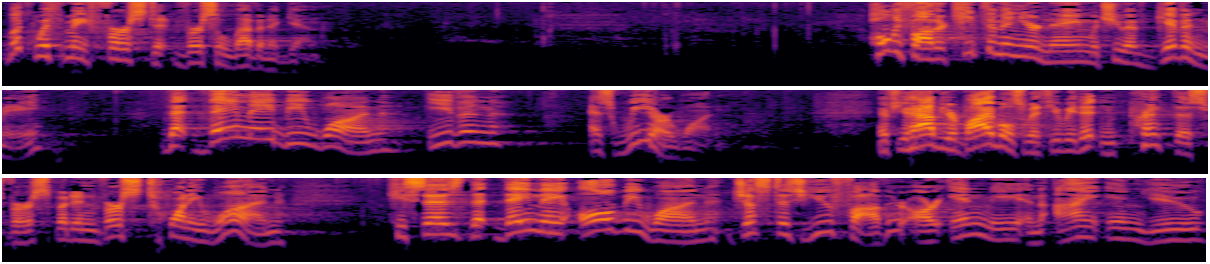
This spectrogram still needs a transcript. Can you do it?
Look with me first at verse 11 again. Holy Father, keep them in your name which you have given me, that they may be one even as we are one. If you have your Bibles with you, we didn't print this verse, but in verse 21, he says that they may all be one, just as you, Father, are in me and I in you,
